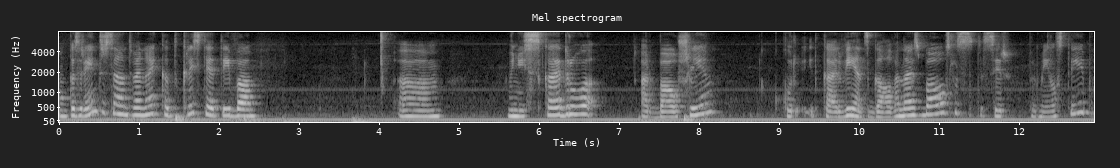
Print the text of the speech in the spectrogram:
Un kas ir interesanti, vai ne, kad kristietībā um, viņu izskaidro ar baušļiem, kur ir viens galvenais bauslis, tas ir par mīlestību,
